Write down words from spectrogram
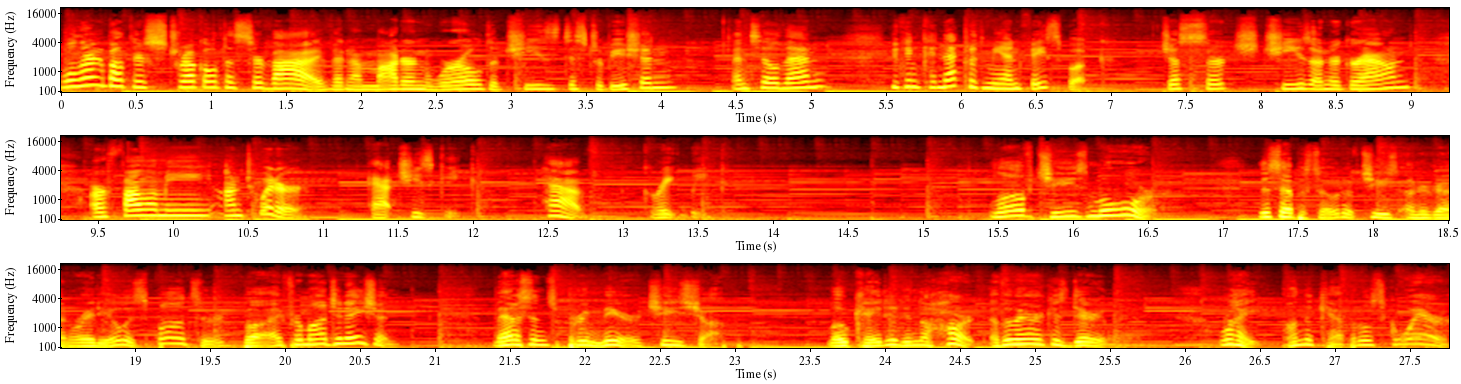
We'll learn about their struggle to survive in a modern world of cheese distribution. Until then, you can connect with me on Facebook. Just search Cheese Underground or follow me on Twitter at CheeseGeek. Have a great week. Love cheese more. This episode of Cheese Underground Radio is sponsored by Fromagination, Madison's premier cheese shop, located in the heart of America's Dairyland, right on the Capitol Square.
